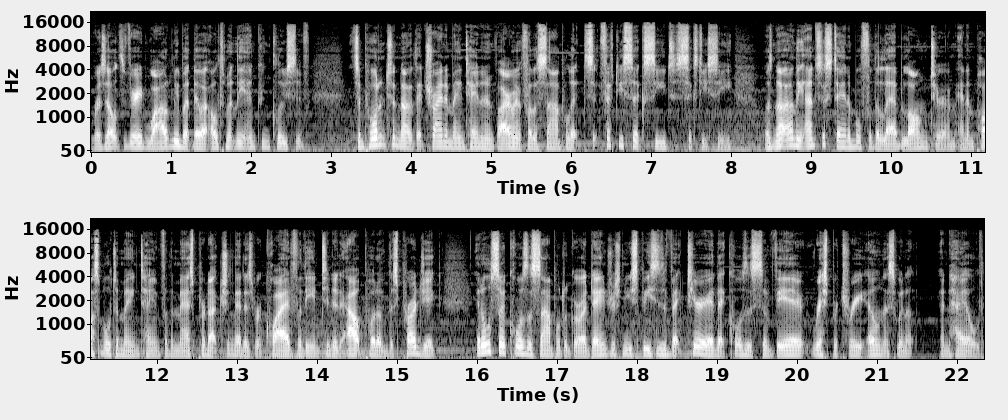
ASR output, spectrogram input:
Results varied wildly, but they were ultimately inconclusive. It's important to note that trying to maintain an environment for the sample at 56C to 60C was not only unsustainable for the lab long term and impossible to maintain for the mass production that is required for the intended output of this project, it also caused the sample to grow a dangerous new species of bacteria that causes severe respiratory illness when inhaled.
